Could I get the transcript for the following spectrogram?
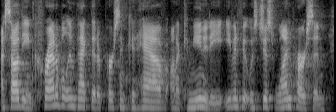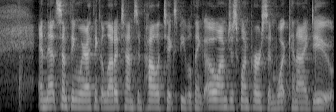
I saw the incredible impact that a person could have on a community, even if it was just one person. And that's something where I think a lot of times in politics, people think, oh, I'm just one person. What can I do?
